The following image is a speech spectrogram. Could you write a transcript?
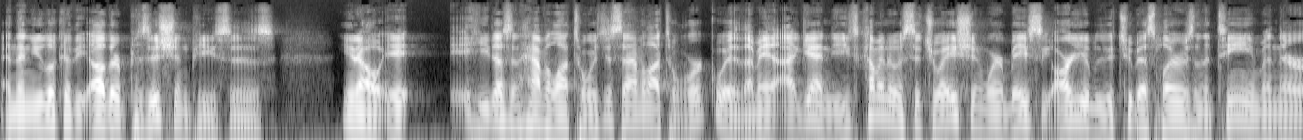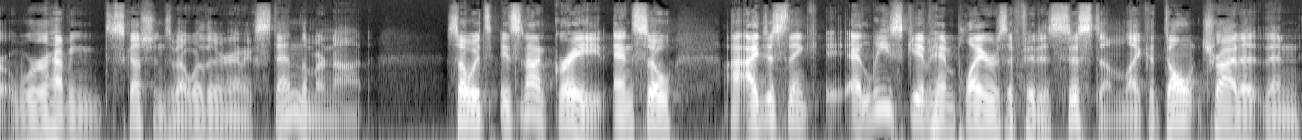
and then you look at the other position pieces. You know, it he doesn't have a lot to. He doesn't have a lot to work with. I mean, again, he's coming to a situation where basically, arguably, the two best players in the team, and they're we're having discussions about whether they're going to extend them or not. So it's it's not great, and so I, I just think at least give him players that fit his system. Like don't try to then.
